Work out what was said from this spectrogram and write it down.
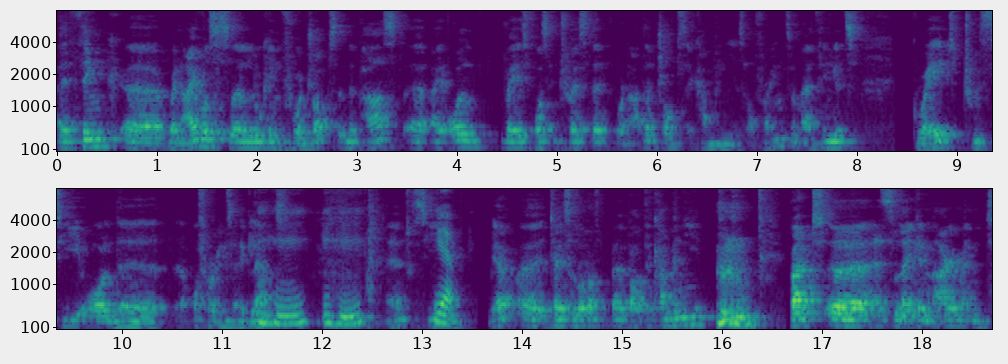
I think uh, when I was uh, looking for jobs in the past, uh, I always was interested what other jobs a company is offering. So I think it's great to see all the offerings at a glance Mhm, mhm. and to see. Yeah. Yeah, uh, it tells a lot of, about the company. but uh, as like an argument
